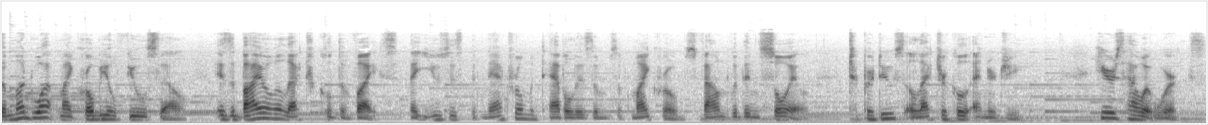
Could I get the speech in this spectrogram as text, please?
The Mudwatt microbial fuel cell is a bioelectrical device that uses the natural metabolisms of microbes found within soil to produce electrical energy. Here's how it works.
